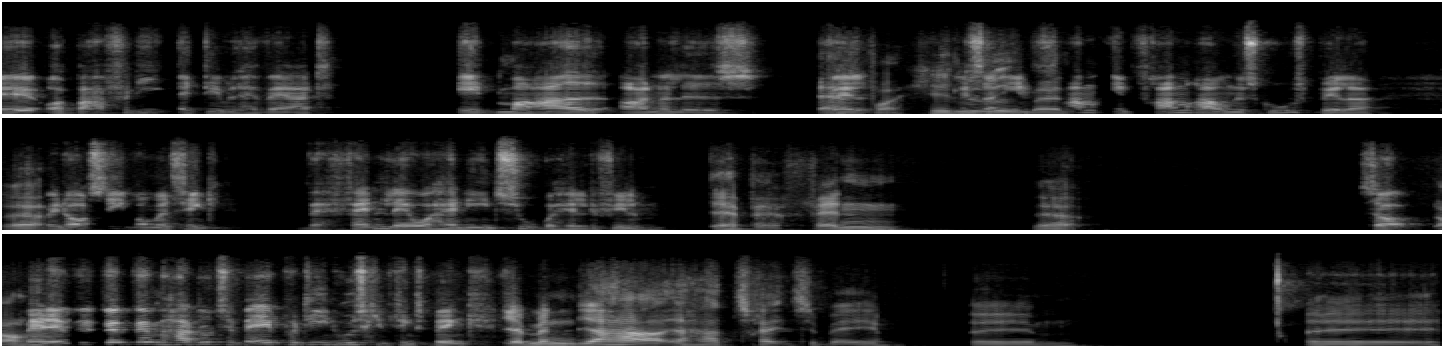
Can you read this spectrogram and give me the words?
øh, og bare fordi, at det ville have været et meget anderledes Ja, valg. for Altså helvede, en, mand. frem, en fremragende skuespiller, Ja. men også en, hvor man tænker, hvad fanden laver han i en superheltefilm? Ja, hvad fanden? Ja. Så, Nå. men øh, hvem, hvem har du tilbage på din udskiftningsbænk? Jamen, jeg har, jeg har tre tilbage. Øhm, øh,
